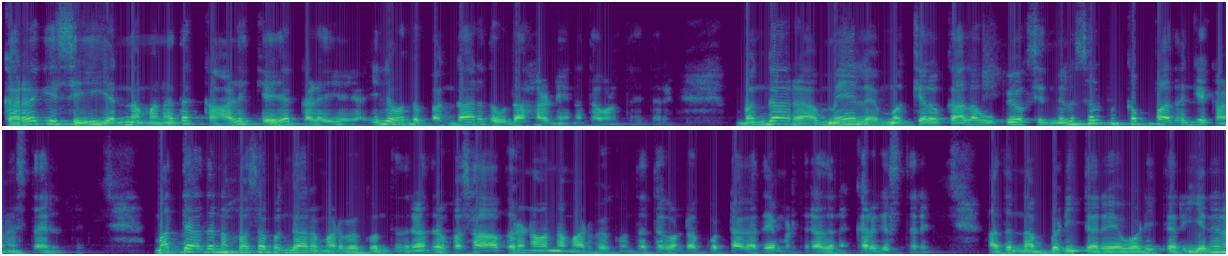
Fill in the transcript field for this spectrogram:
ಕರಗಿಸಿ ಎನ್ನ ಮನದ ಕಾಳಿಕೆಯ ಕಳೆಯ ಇಲ್ಲಿ ಒಂದು ಬಂಗಾರದ ಉದಾಹರಣೆಯನ್ನ ತಗೊಳ್ತಾ ಇದ್ದಾರೆ. ಬಂಗಾರ ಮೇಲೆ ಕೆಲವು ಕಾಲ ಉಪಯೋಗಿಸಿದ ಮೇಲೆ ಸ್ವಲ್ಪ ಕಪ್ಪಾದಂಗೆ ಕಾಣಿಸ್ತಾ ಇರುತ್ತೆ. ಮತ್ತೆ ಅದನ್ನ ಹೊಸ ಬಂಗಾರ ಮಾಡ್ಬೇಕು ಅಂತಂದ್ರೆ, ಅಂದ್ರೆ ಹೊಸ ಆಭರಣವನ್ನ ಮಾಡ್ಬೇಕು ಅಂತ ತಗೊಂಡೋಗಿ ಕೊಟ್ಟಾಗ ಅದೇ ಮಾಡ್ತಾರೆ, ಅದನ್ನ ಕರಗಿಸ್ತಾರೆ. ಅದನ್ನ ಬಡಿತಾರೆ, ಒಡಿತಾರೆ, ಏನೇನ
